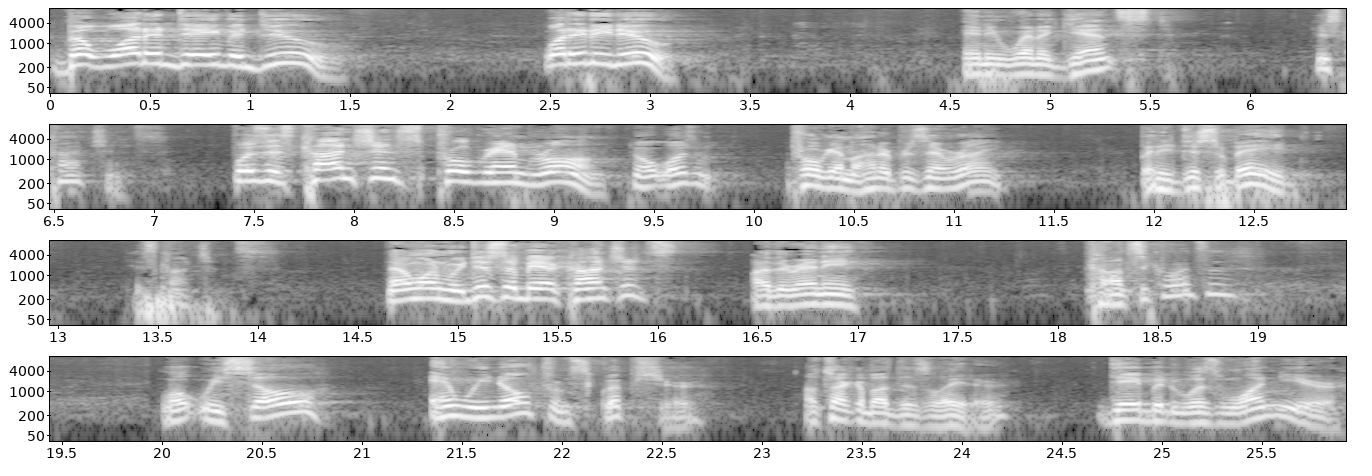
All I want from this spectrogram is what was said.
But what did David do? What did he do? And he went against his conscience. Was his conscience programmed wrong? No, it wasn't. Programmed 100% right. But he disobeyed his conscience. Now, when we disobey our conscience, are there any consequences? What we sow, and we know from Scripture, I'll talk about this later, David was one year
